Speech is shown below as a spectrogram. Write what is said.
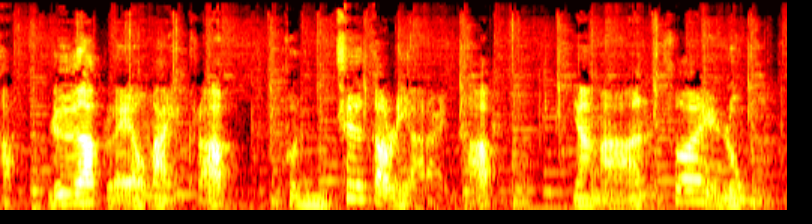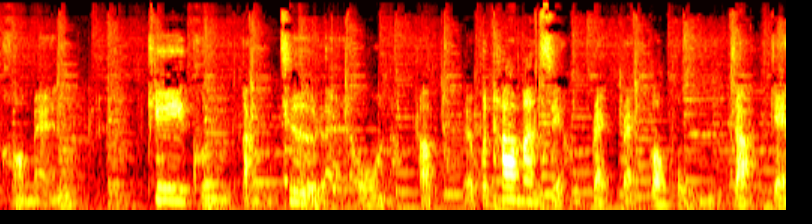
ค่ะเลือกแล้วไหมครับ คุณชื่อเกาหลีอะไรครับ อย่างนั้นช่วยลงคอมเมนต์ ที่คุณตั้งชื่อแล้วนะครับ แล้วก็ถ้ามันเสียงแปลกๆก็ผมจะแก้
